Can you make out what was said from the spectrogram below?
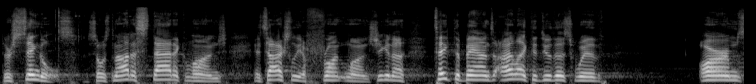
They're singles, so it's not a static lunge, it's actually a front lunge. You're gonna take the bands. I like to do this with arms,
